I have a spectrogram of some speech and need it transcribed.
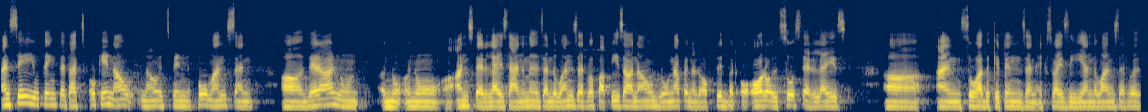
And say you think that that's okay now. Now it's been four months and uh, there are no no no unsterilized animals, and the ones that were puppies are now grown up and adopted, but or also sterilized. Uh, and so are the kittens and XYZ, and the ones that were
